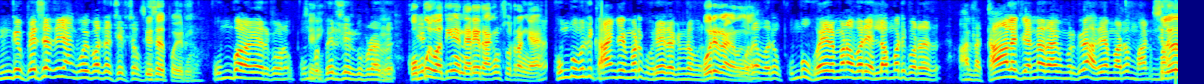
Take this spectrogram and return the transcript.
இங்கே பெருசாக தெரியும் அங்கே போய் பார்த்தா சரி சார் போயிருங்க கொம்பு அழகாக இருக்கணும். கொம்பு பெருசு இருக்கக்கூடாது. கொம்பு பாத்தீங்கன்னா நிறைய ரகம் சொல்றாங்க. கொம்பு வந்து காங்கிய மாட்டுக்கு ஒரே ரகம் தான் வரும். ஒரே ரகம் ஒரே வரும். கொம்பு உயரமான வரும் எல்லா மாட்டுக்கும் வராது. அந்த காலைக்கு என்ன ரகம் இருக்குதோ அதே மாதிரி தான் மாட்டு சில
